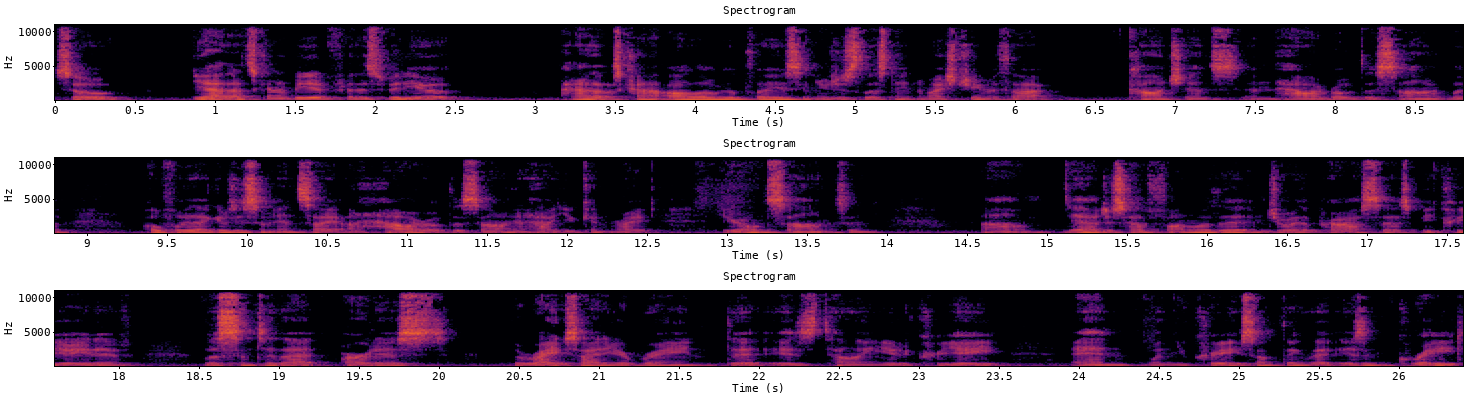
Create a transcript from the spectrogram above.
So yeah, that's gonna be it for this video. I know that was kind of all over the place and you're just listening to my stream of thought conscience and how I wrote this song, but hopefully that gives you some insight on how I wrote the song and how you can write your own songs. And um, yeah, just have fun with it, enjoy the process, be creative, listen to that artist, the right side of your brain that is telling you to create. And when you create something that isn't great,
